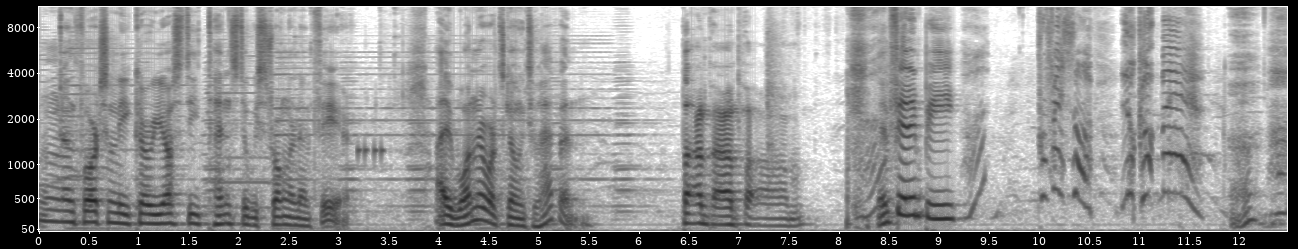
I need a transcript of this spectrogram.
Mm, unfortunately, curiosity tends to be stronger than fear. I wonder what's going to happen. Bum bum bum. And feeling P. Huh? Professor, look up there! Huh? Huh?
